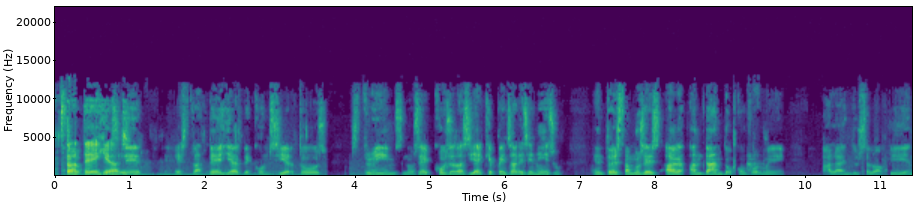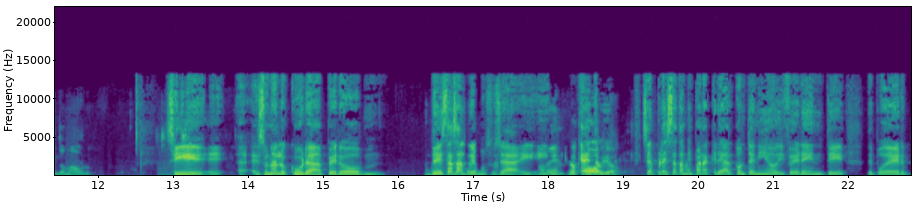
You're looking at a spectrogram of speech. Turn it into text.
Estrategias. estrategias de conciertos, streams, no sé, cosas así, hay que pensar es en eso. Entonces estamos es andando conforme a la industria lo va pidiendo Mauro. Sí, eh, es una locura, pero mm, de esta saldremos, o sea, y, creo que se presta también para crear contenido diferente, de poder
